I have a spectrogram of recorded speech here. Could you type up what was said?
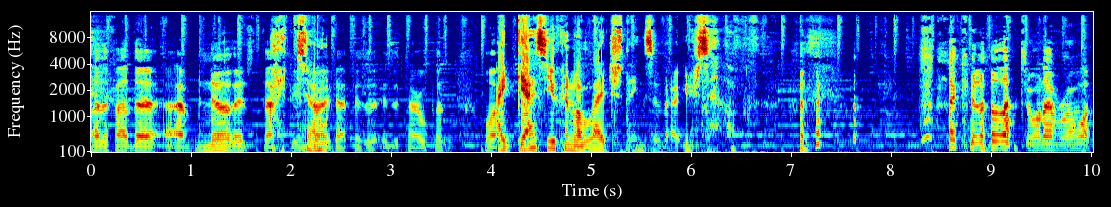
by the fact that um, noted that I Johnny Depp is a, is a terrible person. What? I guess you can allege things about yourself. I can allege whatever I want.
